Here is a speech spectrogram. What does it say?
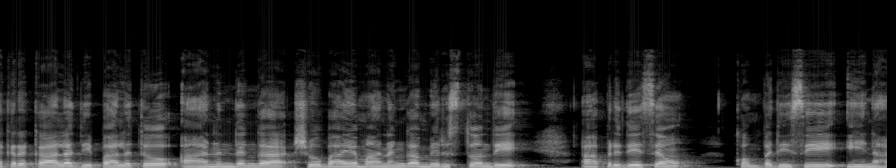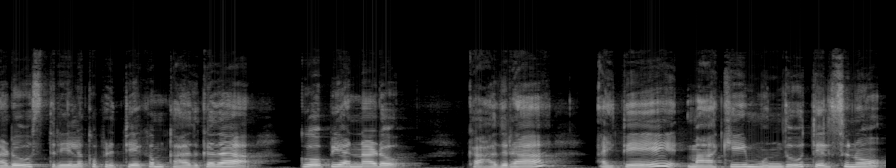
రకరకాల దీపాలతో ఆనందంగా శోభాయమానంగా మెరుస్తోంది ఆ ప్రదేశం. కొంపదీసి ఈనాడు స్త్రీలకు ప్రత్యేకం కాదు కదా? గోపి అన్నాడు. కాదురా అయితే మాకి ముందు తెలుసును.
